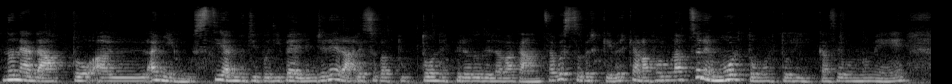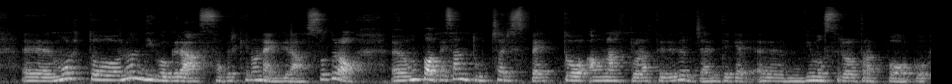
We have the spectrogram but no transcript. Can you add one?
non è adatto al, ai miei gusti, al mio tipo di pelle in generale, soprattutto nel periodo della vacanza. Questo perché? Perché ha una formulazione molto molto ricca, secondo me, eh, molto, non dico grassa perché non è grasso, però eh, un po' pesantuccia rispetto a un altro latte detergente che eh, vi mostrerò tra poco.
